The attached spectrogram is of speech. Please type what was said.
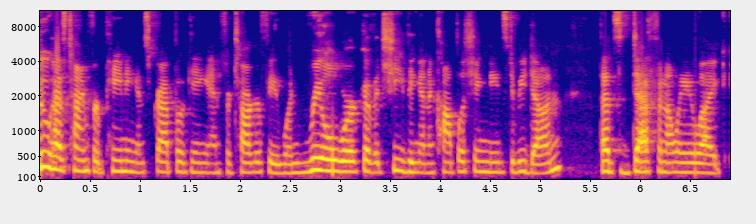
who has time for painting and scrapbooking and photography when real work of achieving and accomplishing needs to be done that's definitely like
